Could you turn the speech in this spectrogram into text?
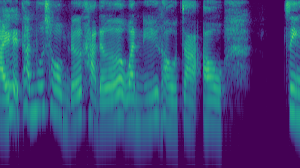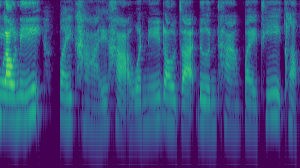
ายให้ท่านผู้ชมเด้อค่ะเด้อวันนี้เราจะเอา สิ่งเหล่านี้ไปขายค่ะ วันนี้เราจะเดินทางไปที่ Club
